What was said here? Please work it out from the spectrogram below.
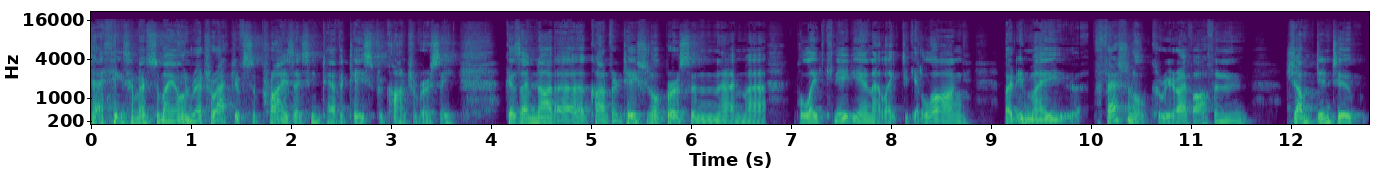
I think sometimes to my own retroactive surprise, I seem to have a taste for controversy because I'm not a confrontational person. I'm a polite Canadian. I like to get along. But in my professional career, I've often jumped into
